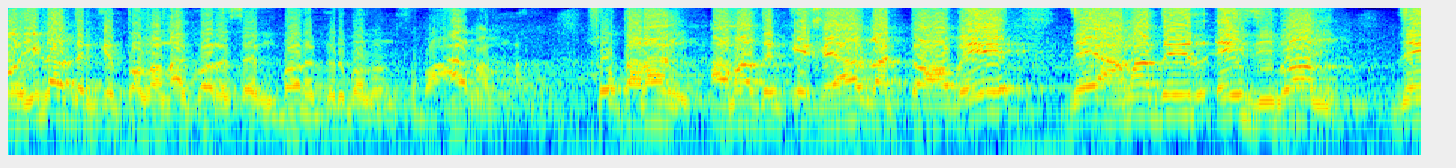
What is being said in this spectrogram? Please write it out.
মহিলাদেরকে তুলনা করেছেন। বড় করে বলুন সুতরাং আমাদেরকে খেয়াল রাখতে হবে যে আমাদের এই জীবন যে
